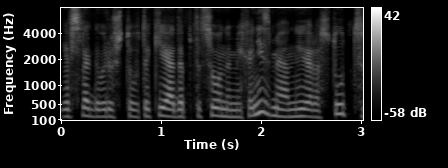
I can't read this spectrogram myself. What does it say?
я всегда говорю, что вот такие адаптационные механизмы, они растут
